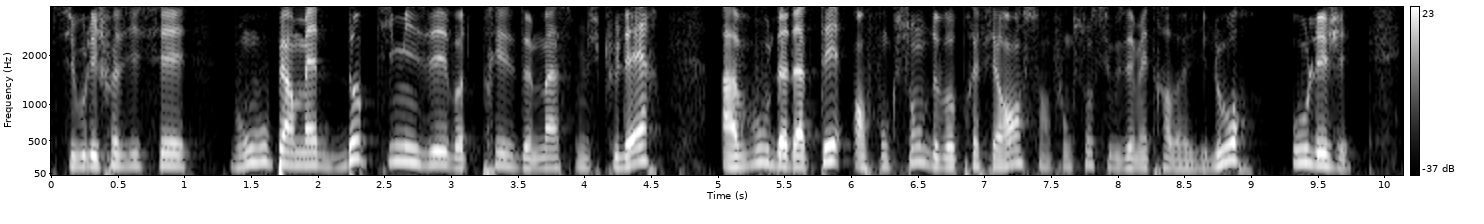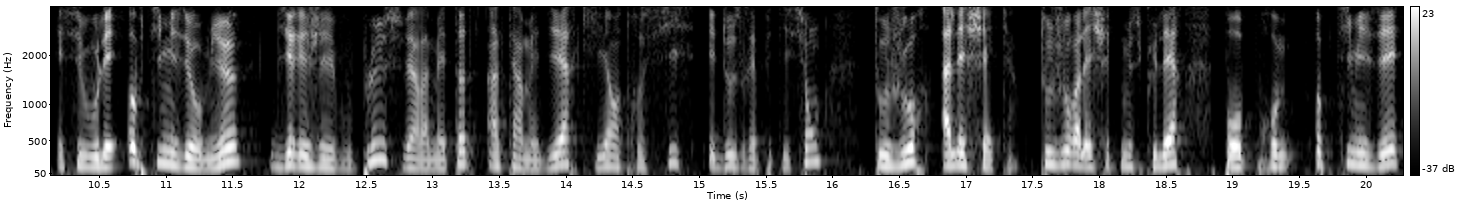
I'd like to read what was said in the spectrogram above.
si vous les choisissez, vont vous permettre d'optimiser votre prise de masse musculaire. À vous d'adapter en fonction de vos préférences, en fonction si vous aimez travailler lourd ou léger. Et si vous voulez optimiser au mieux, dirigez-vous plus vers la méthode intermédiaire qui est entre 6 et 12 répétitions, toujours à l'échec. Toujours à l'échec musculaire pour optimiser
